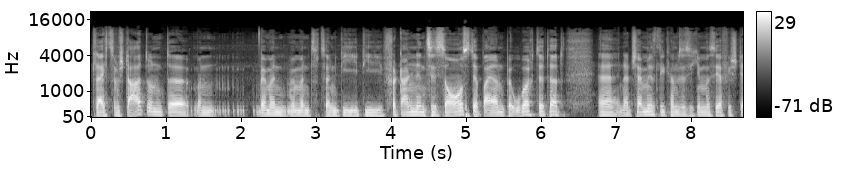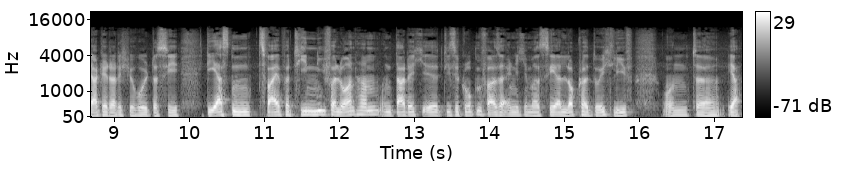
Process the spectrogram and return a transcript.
gleich zum Start und äh, man, wenn man, wenn man sozusagen die, die vergangenen Saisons der Bayern beobachtet hat, äh, in der Champions League haben sie sich immer sehr viel Stärke dadurch geholt, dass sie die ersten zwei Partien nie verloren haben und dadurch äh, diese Gruppenphase eigentlich immer sehr locker durchlief und äh, ja,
